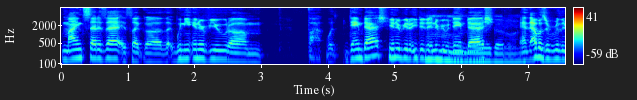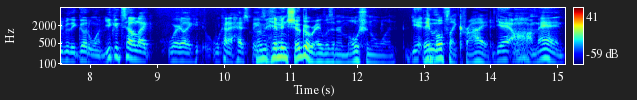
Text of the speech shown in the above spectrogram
mindset is at. It's like uh, when he interviewed um, fuck, was Dame Dash? He interviewed, he did an interview with Dame Mm, Dash, really and that was a really, really good one. You can tell like where like what kind of headspace. Him, him in. and Sugar Ray was an emotional one. yeah, They dude, both like cried. Yeah, oh man,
